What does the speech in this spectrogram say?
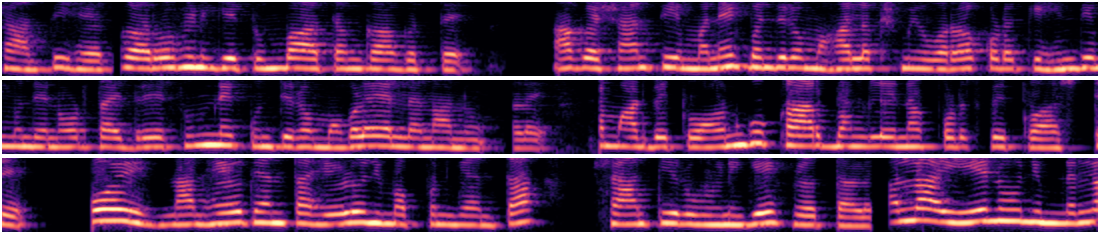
ಶಾಂತಿ ಹೇಳ್ತಾಗ ರೋಹಿಣಿಗೆ ತುಂಬಾ ಆತಂಕ ಆಗುತ್ತೆ. ಆಗ ಶಾಂತಿ ಮನೆಗೆ ಬಂದಿರೋ ಮಹಾಲಕ್ಷ್ಮಿ ವರ ಕೊಡೋಕೆ ಹಿಂದಿ ಮುಂದೆ ನೋಡ್ತಾ ಇದ್ರೆ ಸುಮ್ಮನೆ ಕುಂತಿರೋ ಮಗಳೇ ಅಲ್ಲ ನಾನು. ಮಾಡ್ಬೇಕು, ಅವನಿಗೂ ಕಾರ್ ಬಂಗ್ಲೆನ ಕೊಡಿಸ್ಬೇಕು ಅಷ್ಟೇ. ಓಯ್, ನಾನ್ ಹೇಳ್ದೆ ಅಂತ ಹೇಳು ನಿಮ್ಮ ಅಪ್ಪನ್ಗೆ ಅಂತ ಶಾಂತಿ ರೋಹಿಣಿಗೆ ಹೇಳ್ತಾಳೆ. ಅಲ್ಲ, ಏನು ನಿಮ್ನೆಲ್ಲ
